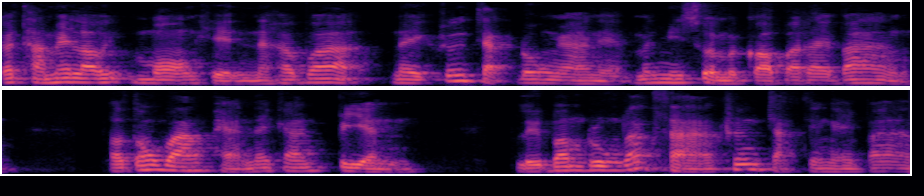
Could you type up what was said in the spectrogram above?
ก็ทำให้เรามองเห็นนะครับว่าในเครื่องจักรโรงงานเนี่ยมันมีส่วนประกอบอะไรบ้าง เราต้องวางแผนในการเปลี่ยน หรือบำรุงรักษาเครื่องจักรยังไงบ้าง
